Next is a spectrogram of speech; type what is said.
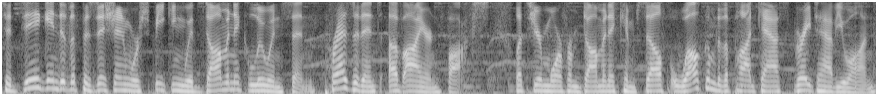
To dig into the position, we're speaking with Dominic Lewinson, president of Iron Fox. Let's hear more from Dominic himself. Welcome to the podcast. Great to have you on.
